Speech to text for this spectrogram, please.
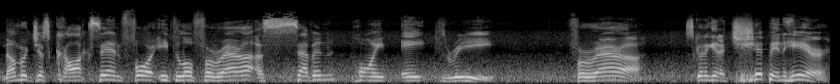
Number just clocks in for Italo Ferreira, a 7.83. Ferreira is going to get a chip in here.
